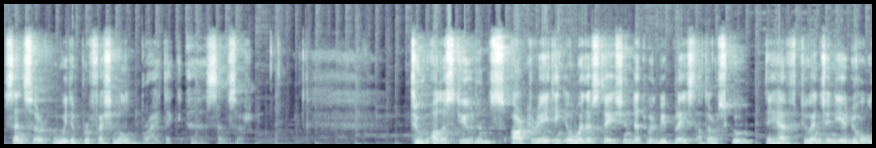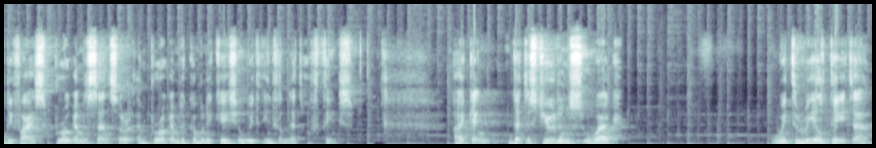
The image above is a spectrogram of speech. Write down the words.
sensor with a professional Britec uh, sensor. Two other students are creating a weather station that will be placed at our school. They have to engineer the whole device, program the sensor and program the communication with Internet of Things. I can that the students work with real data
